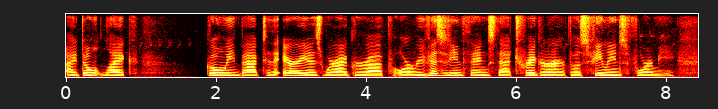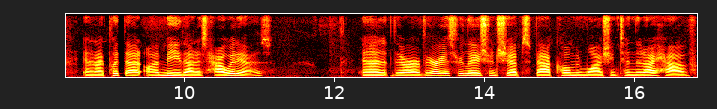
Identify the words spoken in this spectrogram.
I don't like going back to the areas where I grew up or revisiting things that trigger those feelings for me. And I put that on me, that is how it is. And there are various relationships back home in Washington that I have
